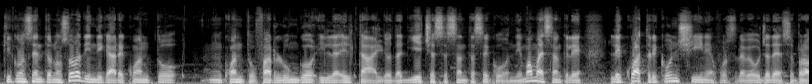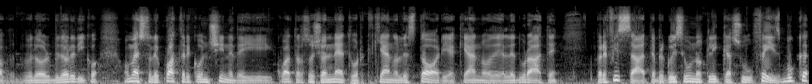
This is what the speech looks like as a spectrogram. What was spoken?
che consente non solo di indicare quanto, quanto far lungo il, il, taglio da 10 a 60 secondi, ma ho messo anche le, le quattro iconcine, forse l'avevo già adesso, però ve lo, ve lo ridico, ho messo le quattro iconcine dei quattro social network che hanno le storie, che hanno le, le durate prefissate, per cui se uno clicca su Facebook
